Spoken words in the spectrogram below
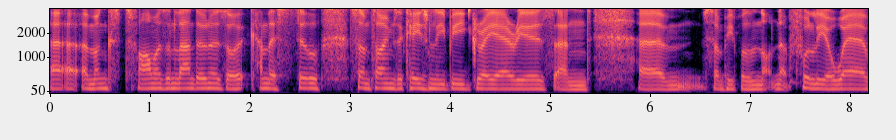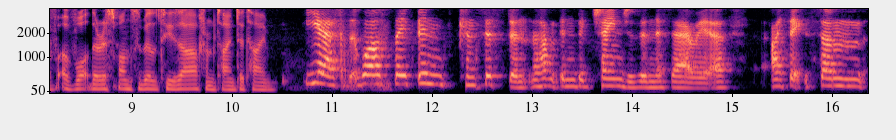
uh, amongst farmers and landowners, or can there still sometimes occasionally be grey areas and um, some people not, not fully aware of, of what the responsibilities are from time to time? Yes, whilst they've been consistent, there haven't been big changes in this area. I think some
